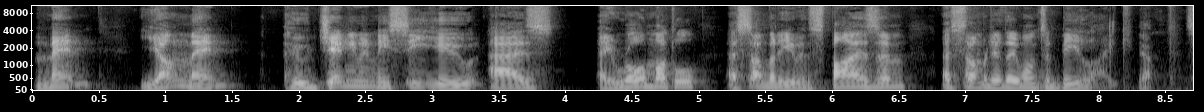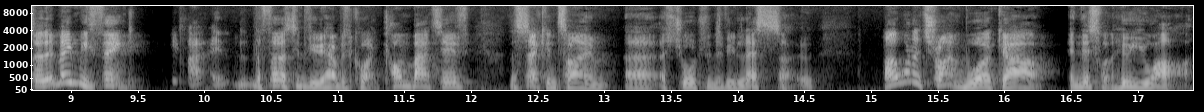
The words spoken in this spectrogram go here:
men young men who genuinely see you as a role model, as somebody who inspires them, as somebody they want to be like. Yep. So that made me think. I, the first interview you had was quite combative. The second time, uh, a shorter interview, less so. I want to try and work out in this one who you are,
